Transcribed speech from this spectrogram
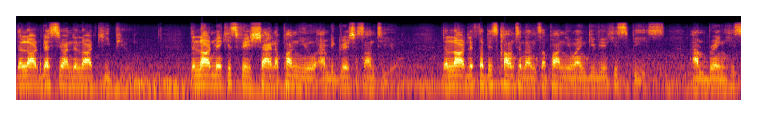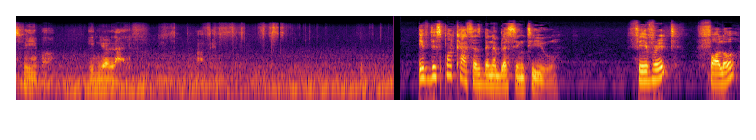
The Lord bless you and the Lord keep you. The Lord make his face shine upon you and be gracious unto you. The Lord lift up his countenance upon you and give you his peace and bring his favor in your life. Amen. If this podcast has been a blessing to you, favorite, follow,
